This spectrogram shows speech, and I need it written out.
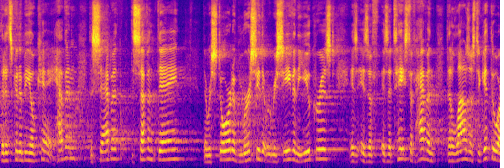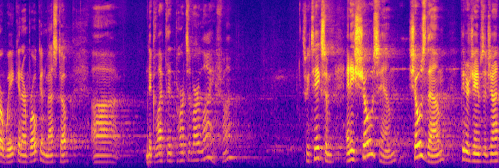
that it's going to be okay. Heaven, the Sabbath, the seventh day, the restorative mercy that we receive in the Eucharist is, is, a, is a taste of heaven that allows us to get through our week and our broken, messed up, uh, neglected parts of our life. Huh? So he takes him and he shows him, shows them, Peter, James, and John,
